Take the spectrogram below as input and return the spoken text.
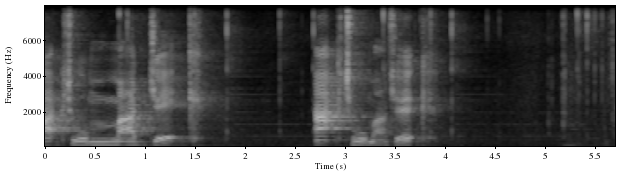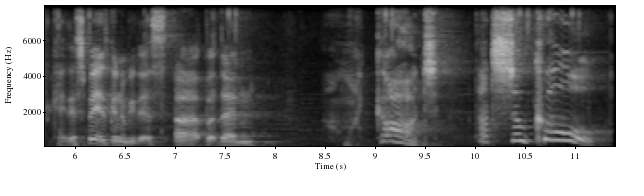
actual magic. Actual magic. Okay, this bit is going to be this, uh, but then, oh my god, that's so cool.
